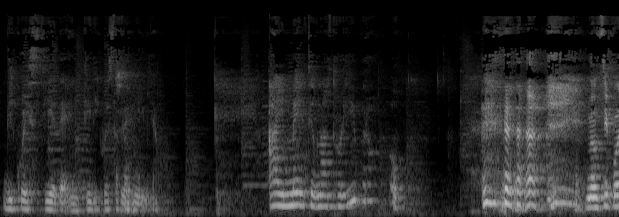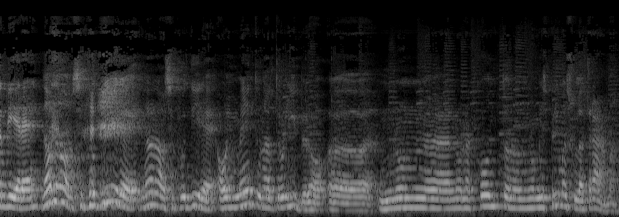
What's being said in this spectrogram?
di questi eventi, di questa sì. famiglia. Ha in mente un altro libro? O non si può dire? No, no, si può dire, no, no, si può dire. Ho in mente un altro libro, uh, non, non, racconto, non, non mi esprimo sulla trama,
